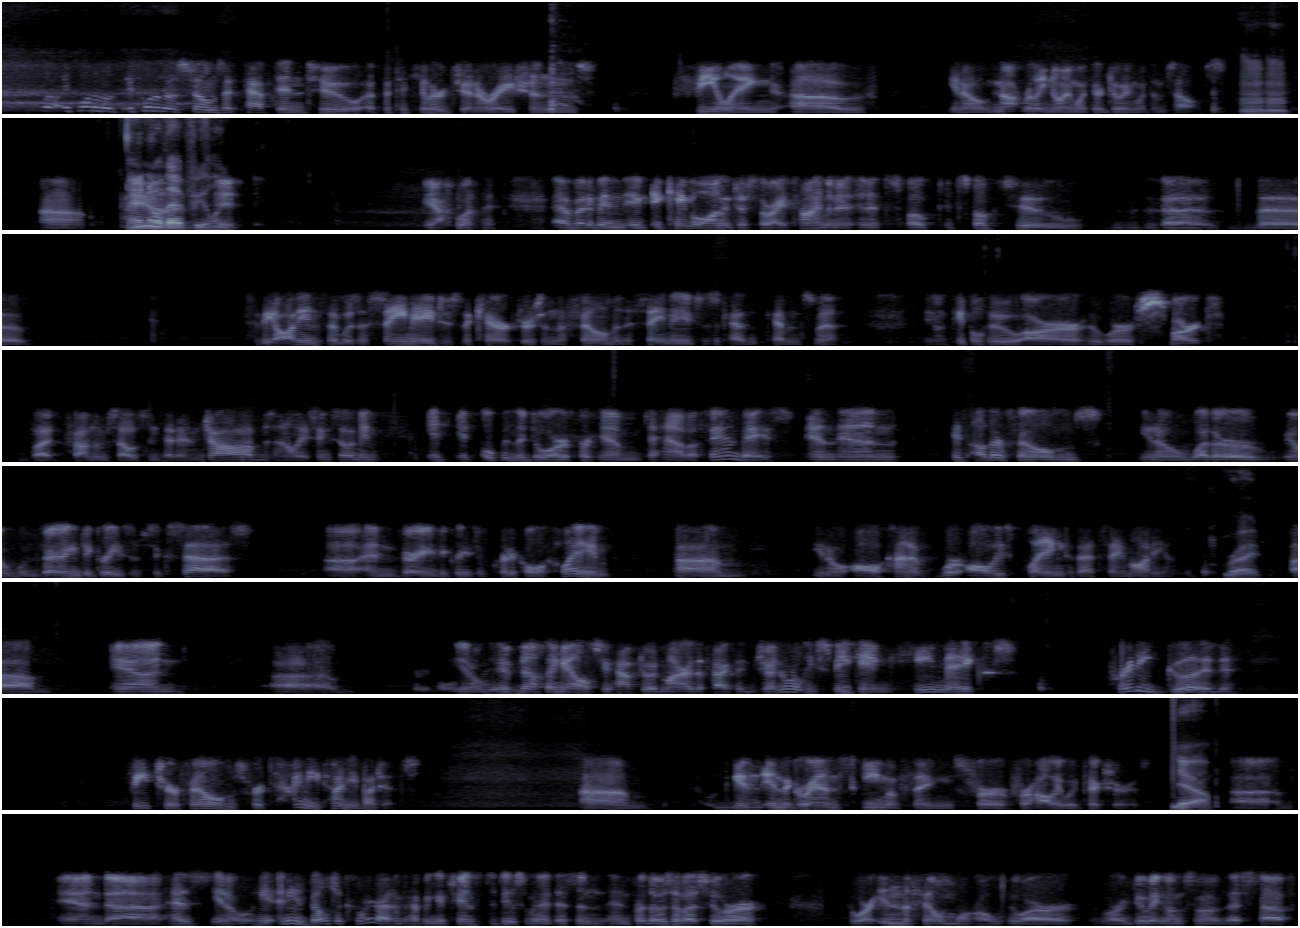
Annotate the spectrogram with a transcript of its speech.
It's one of those it's one of those films that tapped into a particular generation's feeling of you know not really knowing what they're doing with themselves. hmm Uh, I know that feeling. it- yeah, but I mean, it, it came along at just the right time, and it, and it spoke it spoke to the the to the audience that was the same age as the characters in the film and the same age as Kevin, Kevin Smith. You know, people who are who were smart but found themselves in dead end jobs and all these things. So I mean, it, it opened the door for him to have a fan base, and then his other films, you know, whether you know with varying degrees of success uh, and varying degrees of critical acclaim, um, you know, all kind of were always playing to that same audience. Right. Um, and uh, you know, if nothing else, you have to admire the fact that generally speaking, he makes pretty good feature films for tiny, tiny budgets. Um, in in the grand scheme of things for for Hollywood pictures Yeah. um, and uh, has you know he, and he's built a career out of having a chance to do something like this. And, and for those of us who are who are in the film world, who are who are doing on some of this stuff,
